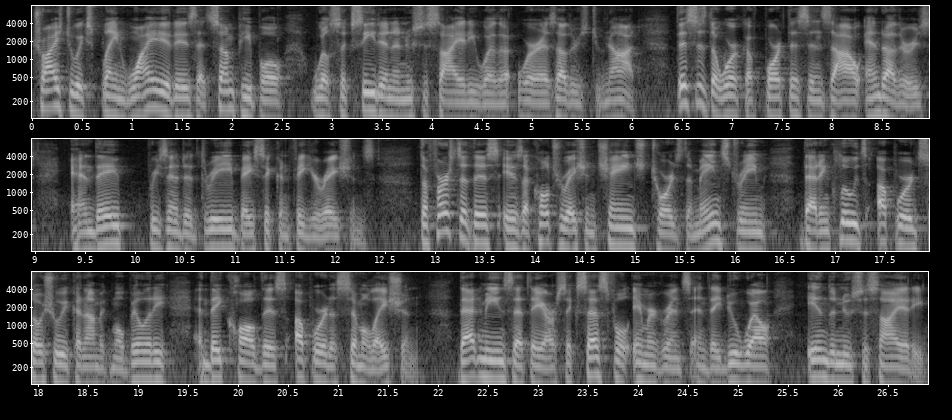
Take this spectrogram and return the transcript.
tries to explain why it is that some people will succeed in a new society whereas others do not. This is the work of Portes and Zhou and others, and they presented three basic configurations. The first of this is acculturation change towards the mainstream that includes upward socioeconomic mobility, and they call this upward assimilation. That means that they are successful immigrants and they do well in the new society.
